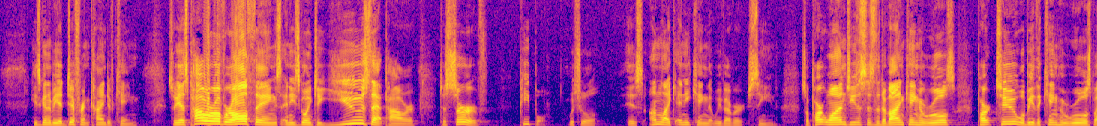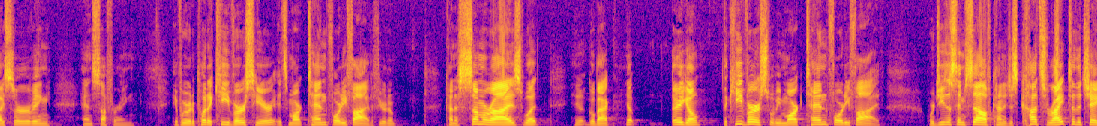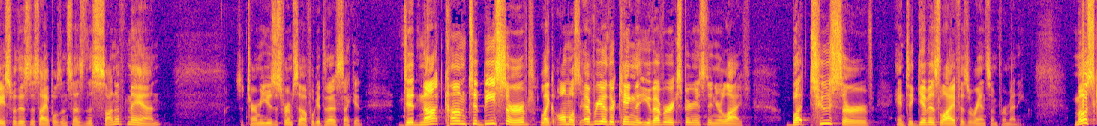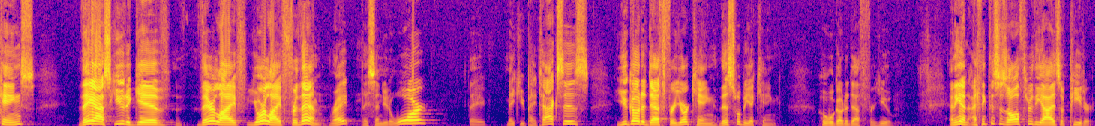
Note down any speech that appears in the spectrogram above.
He's going to be a different kind of king. So he has power over all things, and he's going to use that power to serve people, which will, is unlike any king that we've ever seen. So, part one, Jesus is the divine king who rules. Part two will be the king who rules by serving and suffering. If we were to put a key verse here, it's Mark 10 45. If you were to kind of summarize what, you know, go back, yep, there you go. The key verse will be Mark 10 45, where Jesus himself kind of just cuts right to the chase with his disciples and says, The Son of Man, it's a term he uses for himself, we'll get to that in a second, did not come to be served like almost every other king that you've ever experienced in your life, but to serve and to give his life as a ransom for many. Most kings, they ask you to give their life, your life, for them, right? They send you to war, they make you pay taxes, you go to death for your king, this will be a king who will go to death for you. And again, I think this is all through the eyes of Peter.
